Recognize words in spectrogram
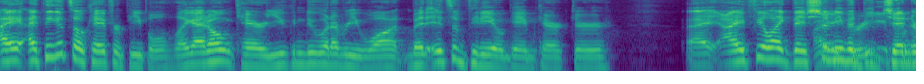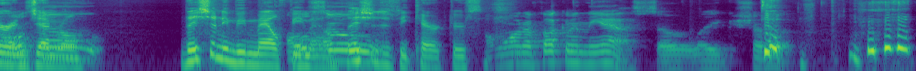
I, I think it's okay for people. Like I don't care. You can do whatever you want, but it's a video game character. I, I feel like they shouldn't I even be gender in general. They shouldn't even be male female. they should just be characters. I want to fuck them in the ass, so like, shut up.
